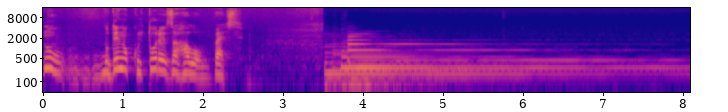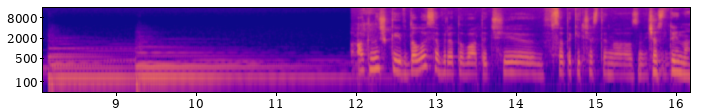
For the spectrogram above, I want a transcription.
Ну, будинок культури загалом весь. А книжки вдалося врятувати, чи все-таки частина знищена? Частина.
